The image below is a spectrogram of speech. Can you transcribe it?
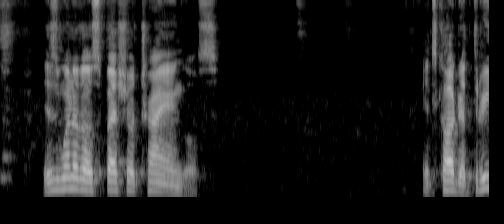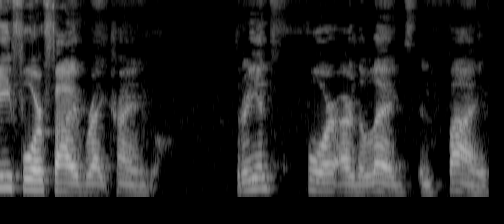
This is one of those special triangles. It's called a three, four, five right triangle. Three and four are the legs, and five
